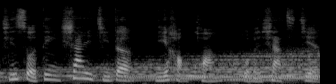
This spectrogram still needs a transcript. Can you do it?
请锁定下一集的《你好狂》，我们下次见。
